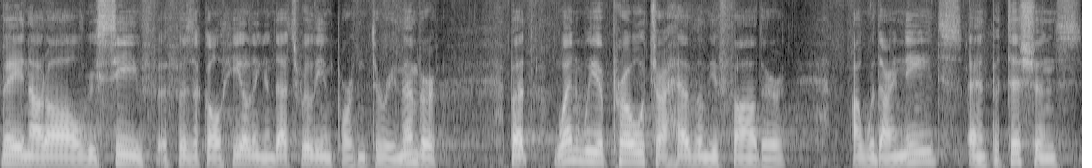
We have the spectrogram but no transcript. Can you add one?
may not all receive a physical healing, and that's really important to remember. But when we approach our Heavenly Father uh, with our needs and petitions,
